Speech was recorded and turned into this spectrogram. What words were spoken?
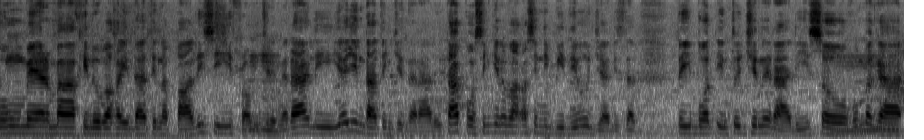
kung may mga kinuha kayo dati na policy from Mm. generally, yan yung dating generally. Tapos, yung ginawa kasi ni video dyan is that they bought into generally. So, Mm. kumbaga,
